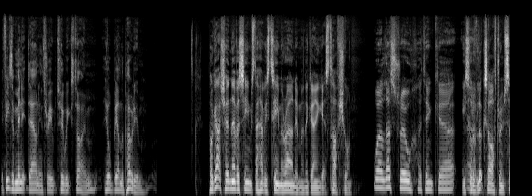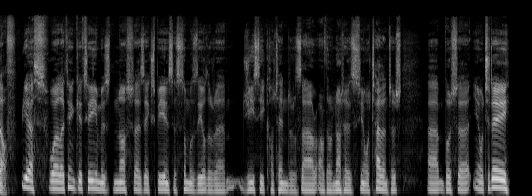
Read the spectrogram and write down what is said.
If he's a minute down in three two weeks' time, he'll be on the podium. Pogacar never seems to have his team around him when the going gets tough, Sean. Well, that's true. I think uh, he sort uh, of looks after himself. Yes. Well, I think a team is not as experienced as some of the other um, GC contenders are, or they're not as you know talented. Um, but uh, you know, today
